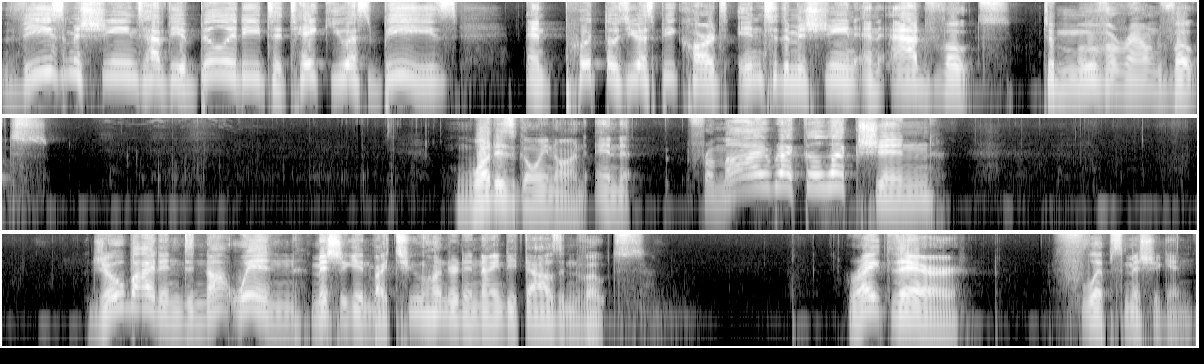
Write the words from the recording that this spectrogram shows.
these machines have the ability to take USBs and put those USB cards into the machine and add votes to move around votes. What is going on? And from my recollection, Joe Biden did not win Michigan by 290,000 votes. Right there flips Michigan.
